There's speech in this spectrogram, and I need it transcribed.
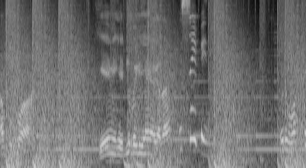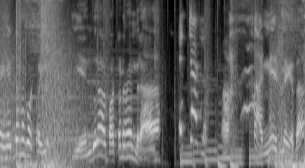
అబ్బో ఏమి హెడ్లు పగిలినాయా కదా. మిస్ అయిపోయింది. మరి ఒక్క హెడ్ అన్న కొట్టరా? ఎందురా కొట్టడం ఏందిరా? అన్ని హెడ్లే కదా?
